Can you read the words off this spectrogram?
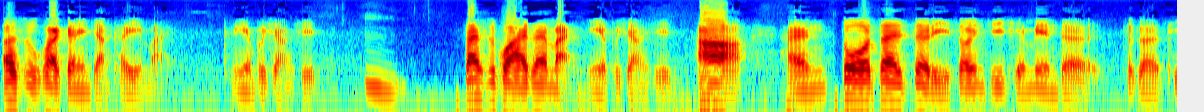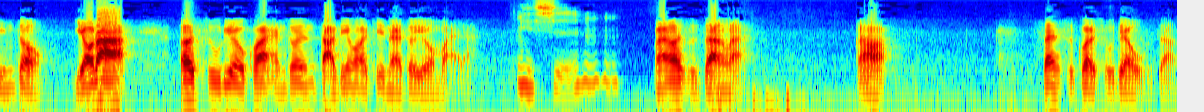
二十五块跟你讲可以买，你也不相信，嗯，三十块还在买，你也不相信啊。很多在这里收音机前面的这个听众有啦，二十五六块，很多人打电话进来都有买了。也是，买二十张了，啊，三十块出掉五张，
